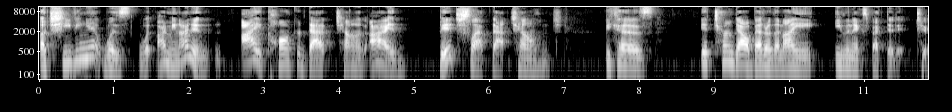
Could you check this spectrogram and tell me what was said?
achieving it was what I mean, I didn't, I conquered that challenge. I bitch slapped that challenge because it turned out better than I even expected it to.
